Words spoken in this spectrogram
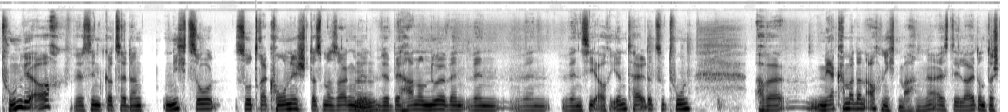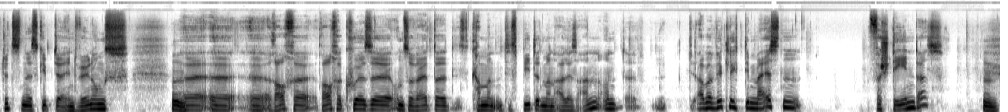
Tun wir auch. Wir sind Gott sei Dank nicht so, so drakonisch, dass wir sagen, mhm. wir, wir, behandeln nur, wenn, wenn, wenn, wenn sie auch ihren Teil dazu tun. Aber mehr kann man dann auch nicht machen, ne? als die Leute unterstützen. Es gibt ja Entwöhnungs, mhm. äh, äh, Raucher, Raucherkurse und so weiter. Das kann man, das bietet man alles an. Und äh, aber wirklich die meisten verstehen das. Mhm.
